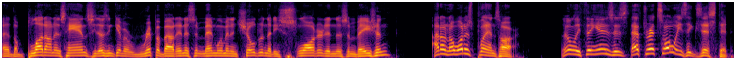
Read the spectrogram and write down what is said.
uh, the blood on his hands. He doesn't give a rip about innocent men, women, and children that he slaughtered in this invasion. I don't know what his plans are. The only thing is, is that threat's always existed.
